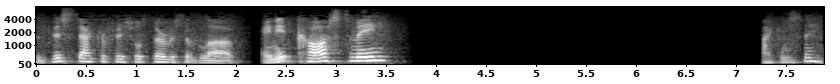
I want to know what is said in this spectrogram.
to this sacrificial service of love and it costs me, I can sing.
